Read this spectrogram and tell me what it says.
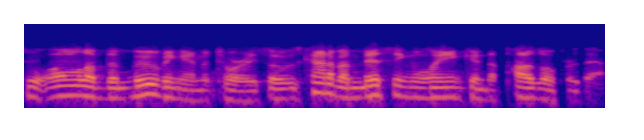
to all of the moving inventory. So it was kind of a missing link in the puzzle for them.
